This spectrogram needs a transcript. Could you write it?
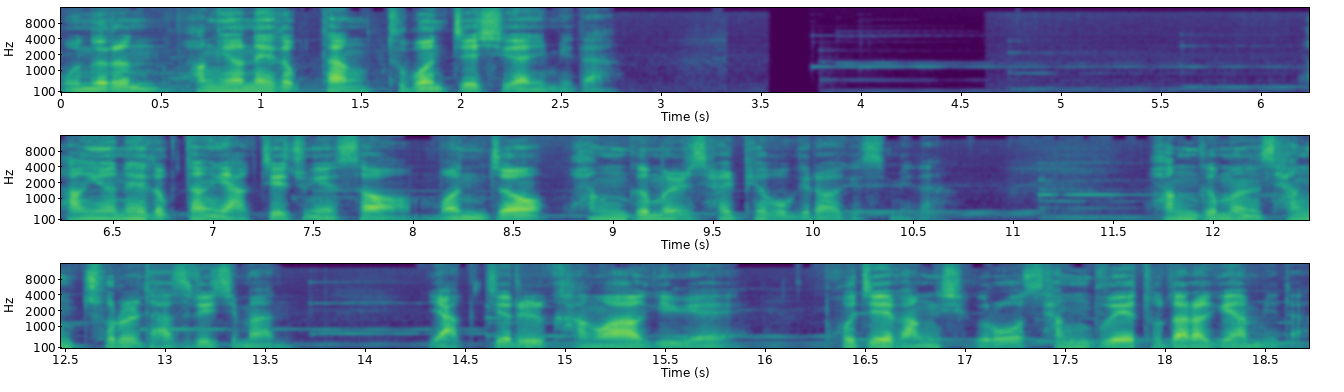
오늘은 황현해독탕 두 번째 시간입니다. 황현해독탕 약재 중에서 먼저 황금을 살펴보기로 하겠습니다. 황금은 상초를 다스리지만 약재를 강화하기 위해 포제 방식으로 상부에 도달하게 합니다.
